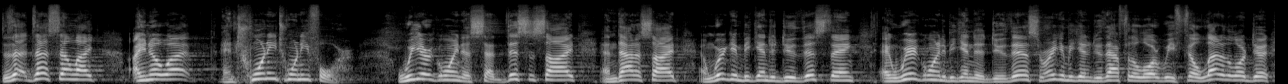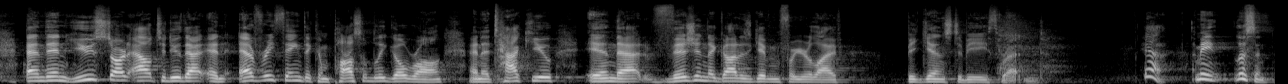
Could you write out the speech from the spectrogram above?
Does that, does that sound like, you know what? In 2024, we are going to set this aside and that aside, and we're going to begin to do this thing, and we're going to begin to do this, and we're going to begin to do that for the Lord. We feel led of the Lord do it, and then you start out to do that, and everything that can possibly go wrong and attack you in that vision that God has given for your life begins to be threatened. Yeah, I mean, listen,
